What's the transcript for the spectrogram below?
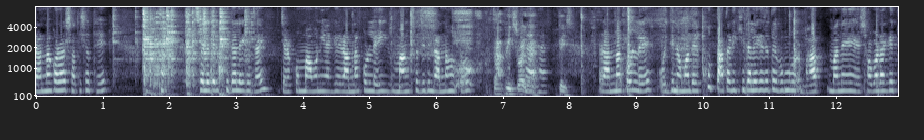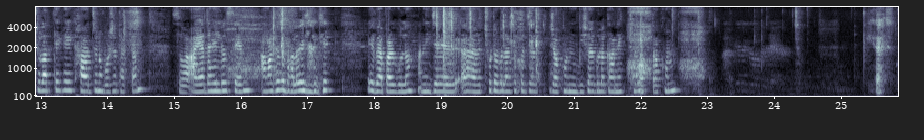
রান্না করার সাথে সাথে ছেলেদের খিদা লেগে যায়। যেরকম মামনি আগে রান্না করলেই মাংস যেদিন রান্না হতো। there, yeah. please. রান্না করলে ওই দিন আমাদের খুব তাড়াতাড়ি খিদা লেগে যেত এবং ভাত মানে সবার আগে চুলার থেকেই খাওয়ার জন্য বসে থাকতাম। সো আয়া দাহিলও সেম আমার কাছে ভালোই লাগে এই ব্যাপারগুলো। নিজের ছোটবেলার সাথে যে- যখন বিষয়গুলো কানেক্ট হয় তখন। Yes.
